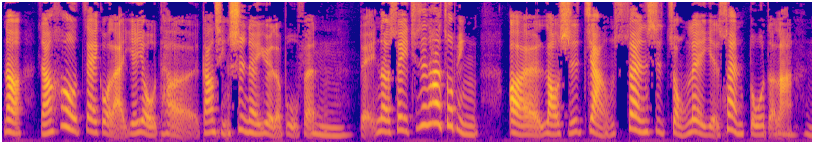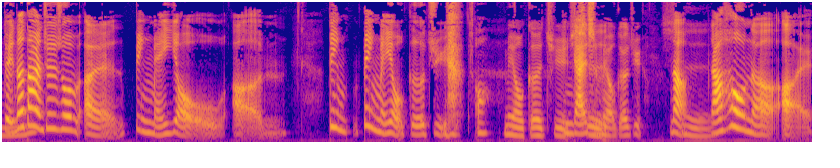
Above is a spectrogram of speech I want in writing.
那然后再过来也有他钢琴室内乐的部分，嗯，对，那所以其实他的作品，呃，老实讲，算是种类也算多的啦，嗯、对，那当然就是说，呃，并没有呃。并并没有歌剧哦，没有歌剧，应该是没有歌剧。那然后呢？呃，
